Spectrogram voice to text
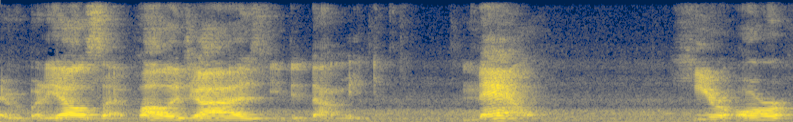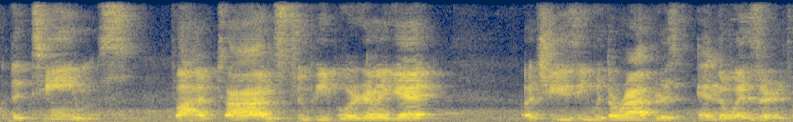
Everybody else, I apologize. You did not make it. Now, here are the teams. Five times. Two people are going to get a cheesy with the Raptors and the Wizards.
